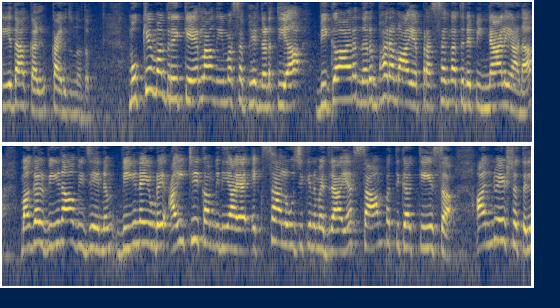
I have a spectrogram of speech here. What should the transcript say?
നേതാക്കൾ കരുതുന്നത്. മുഖ്യമന്ത്രി കേരള നിയമസഭയിൽ നടത്തിയ വികാര നിർഭരമായ പ്രസംഗത്തിന് പിന്നാലെയാണ് മകൾ വീണ വിജയനും വീണയുടെ ഐ ടി കമ്പനിയായ എക്സാലോജിക്കിനുമെതിരായ സാമ്പത്തിക കേസ് അന്വേഷണത്തിൽ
